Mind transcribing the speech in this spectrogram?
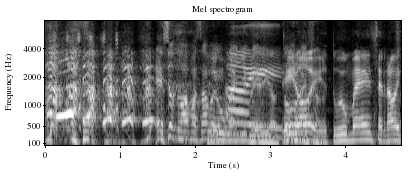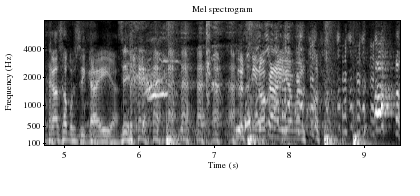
eso te va a pasar por un año y medio. Todo Sí, no, eso. eh, estuve un mes encerrado en casa por si caía. Sí. si no caía, perdón.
